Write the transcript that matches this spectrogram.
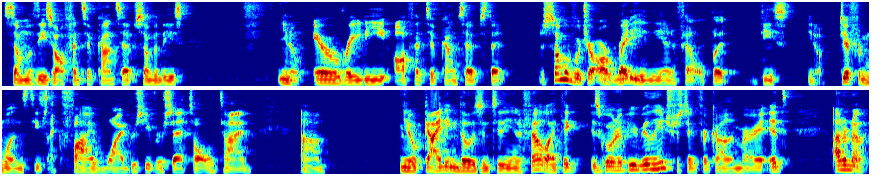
some of these offensive concepts, some of these, you know, air raidy offensive concepts that some of which are already in the NFL, but these, you know, different ones, these like five wide receiver sets all the time. Um, you know, guiding those into the NFL, I think is going to be really interesting for Kyler Murray. It's, I don't know.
